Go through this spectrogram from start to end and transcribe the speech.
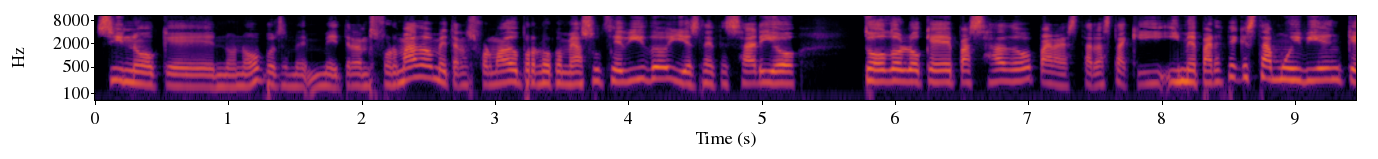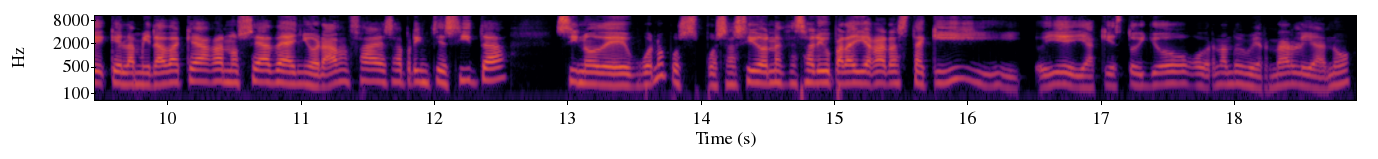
sino que no, no, pues me, he transformado, me he transformado por lo que me ha sucedido y es necesario todo lo que he pasado para estar hasta aquí. Y me parece que está muy bien que, que la mirada que haga no sea de añoranza a esa princesita, sino de, bueno, pues, pues ha sido necesario para llegar hasta aquí y, oye, y aquí estoy yo gobernando Invernalia, ¿no?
